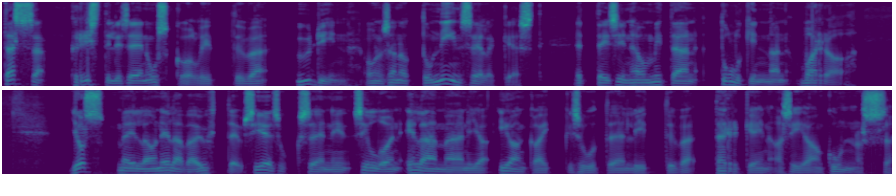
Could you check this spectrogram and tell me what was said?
Tässä kristilliseen uskoon liittyvä ydin on sanottu niin selkeästi, ettei siinä ole mitään tulkinnan varaa. Jos meillä on elävä yhteys Jeesukseen, niin silloin elämään ja iankaikkisuuteen liittyvä tärkein asia on kunnossa.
